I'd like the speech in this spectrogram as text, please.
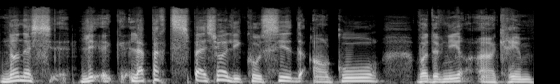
non les- la participation à l'écocide en cours va devenir un crime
